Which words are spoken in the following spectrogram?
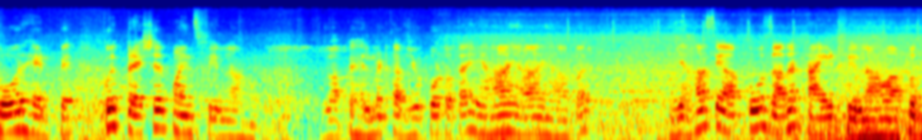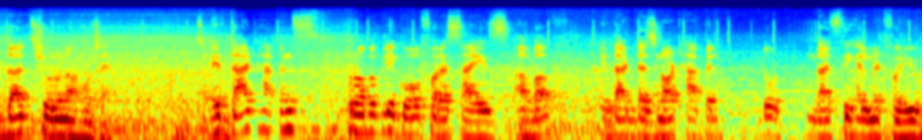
फोर हेड पे कोई प्रेशर पॉइंट्स फील ना हो जो आपका हेलमेट का व्यू पोर्ट होता है, यहाँ यहाँ यहाँ पर यहाँ से आपको ज़्यादा टाइट फील ना हो, आपको दर्द शुरू ना हो जाए। So if that happens probably go for a size above if that does not happen dot that's the helmet for you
